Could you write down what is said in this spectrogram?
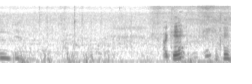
Mm. Okay? Okay.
